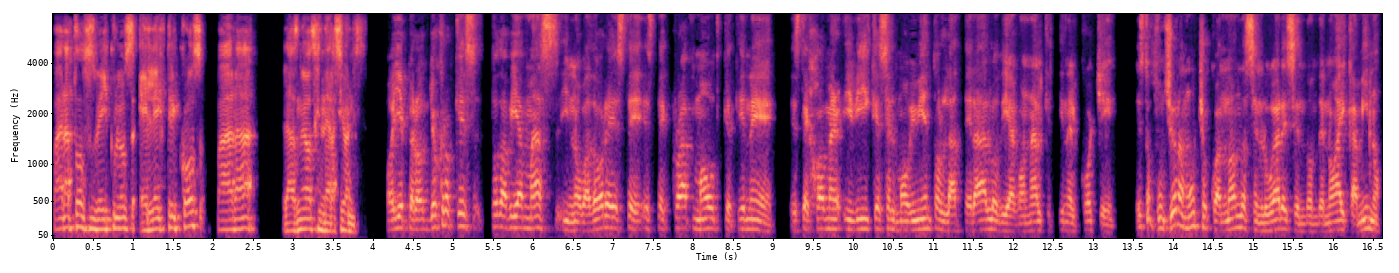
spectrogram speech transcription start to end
para todos sus vehículos eléctricos para las nuevas generaciones. Oye, pero yo creo que es todavía más innovador este, este craft mode que tiene este Homer EV, que es el movimiento lateral o diagonal que tiene el coche. Esto funciona mucho cuando andas en lugares en donde no hay camino.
